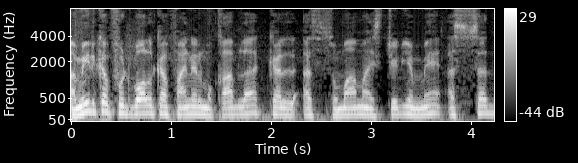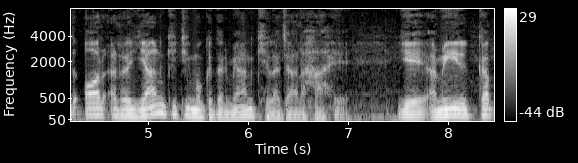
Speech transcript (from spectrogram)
अमीर कप फुटबॉल का फाइनल मुकाबला कल असुमामा स्टेडियम में असद और रैयान की टीमों के दरमियान खेला जा रहा है। ये अमीर कप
